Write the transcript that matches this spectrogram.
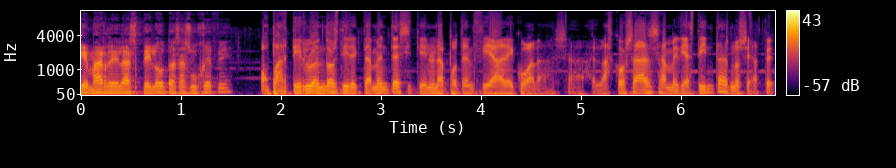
¿Quemarle las pelotas a su jefe? O partirlo en dos directamente si tiene una potencia adecuada. O sea, las cosas a medias tintas no se hacen.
